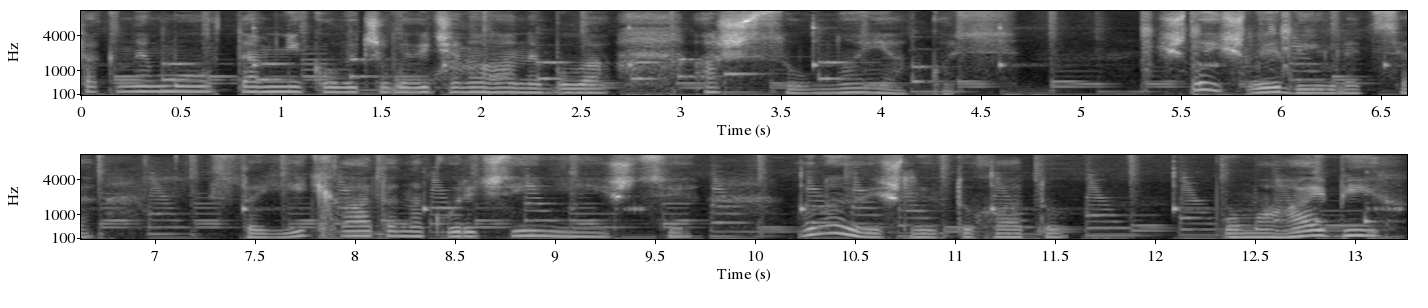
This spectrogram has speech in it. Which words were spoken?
так немов там ніколи чоловіча нога не була, аж сумно якось. Йшли, йшли, дивляться. Стоїть хата на курячій ніжці. Вони увійшли в ту хату. Помагай біг.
